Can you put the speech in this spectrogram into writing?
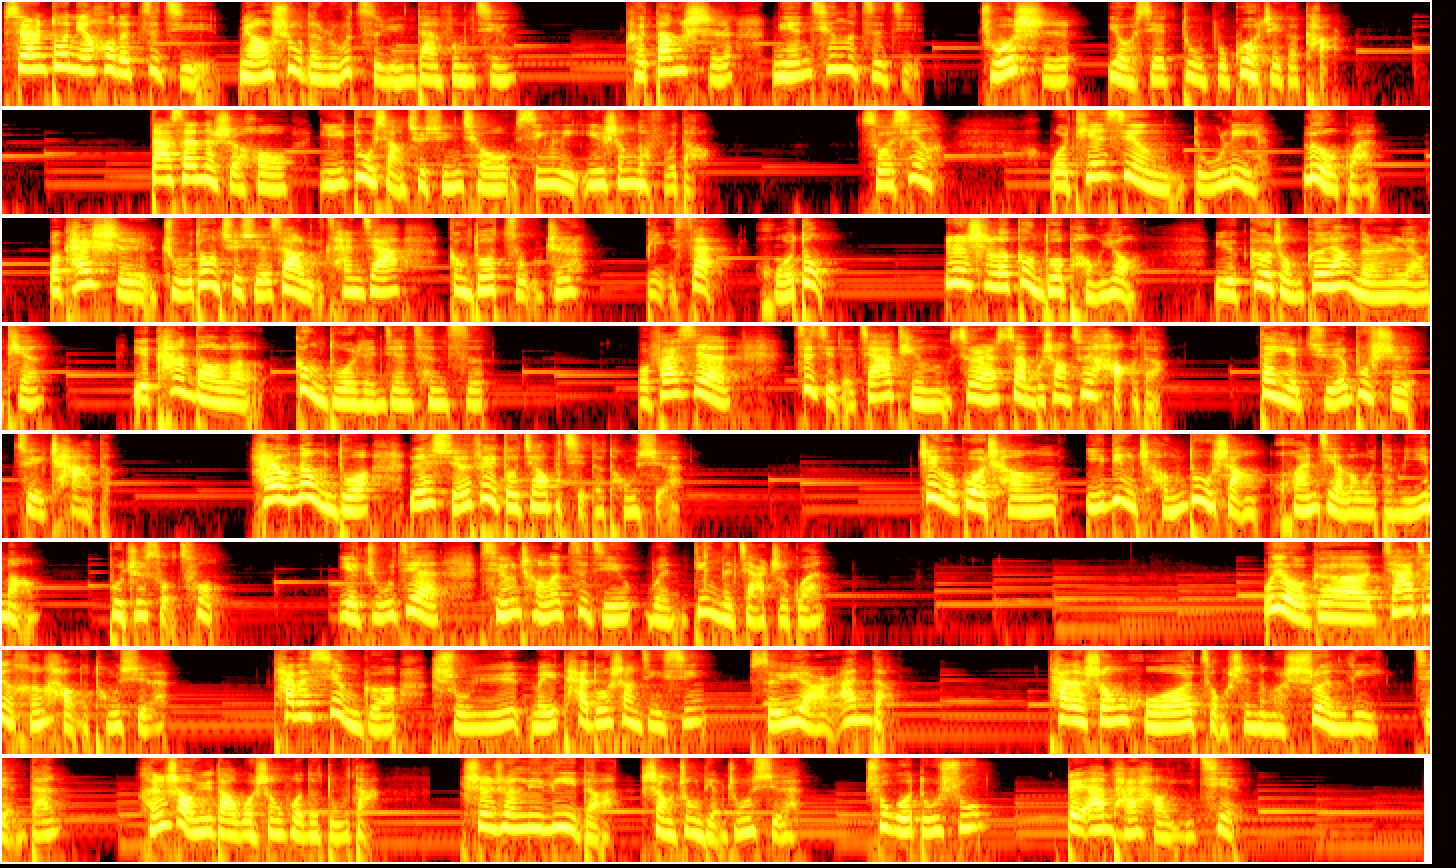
虽然多年后的自己描述的如此云淡风轻，可当时年轻的自己着实有些渡不过这个坎儿。大三的时候，一度想去寻求心理医生的辅导，所幸我天性独立乐观，我开始主动去学校里参加更多组织、比赛、活动，认识了更多朋友，与各种各样的人聊天，也看到了更多人间参差。我发现自己的家庭虽然算不上最好的，但也绝不是最差的。还有那么多连学费都交不起的同学。这个过程一定程度上缓解了我的迷茫、不知所措，也逐渐形成了自己稳定的价值观。我有个家境很好的同学，他的性格属于没太多上进心、随遇而安的。他的生活总是那么顺利简单，很少遇到过生活的毒打，顺顺利利的上重点中学，出国读书，被安排好一切。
